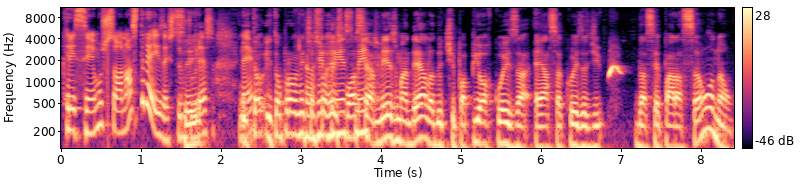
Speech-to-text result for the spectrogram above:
crescemos só nós três. A estrutura Sim. é só, né? Então, então, provavelmente um a sua resposta é a mesma dela, do tipo, a pior coisa é essa coisa de, da separação ou não?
